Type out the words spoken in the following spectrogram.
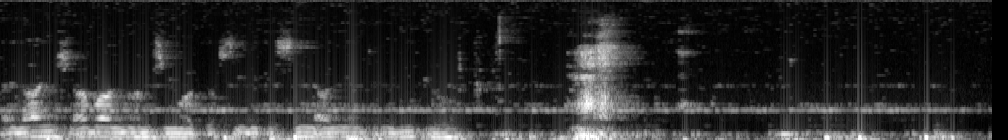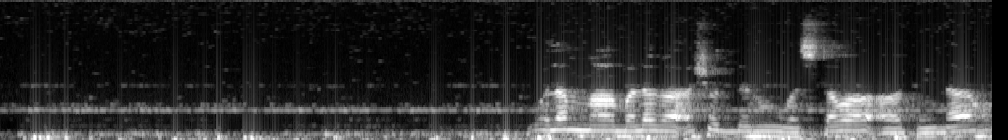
پیدا شعبان میں ہمشی و تفصیل قصے آئی ہیں تلوی کرو ولما بلغ أشده واستوى آتيناه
